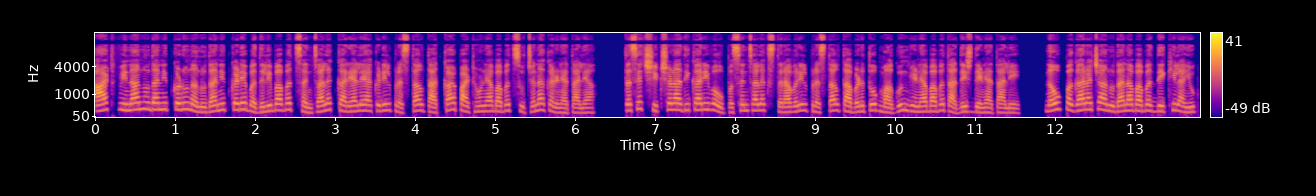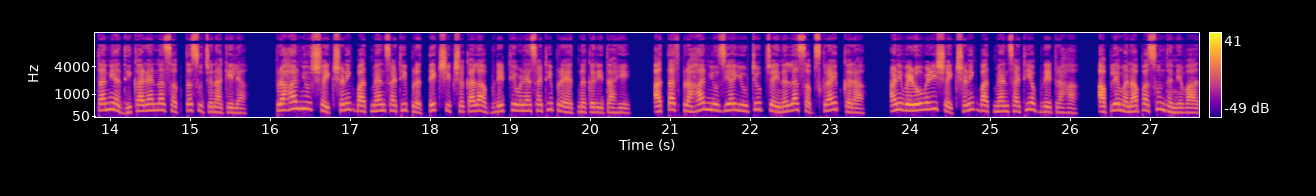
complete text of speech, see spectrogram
आठ विनानुदानितकडून अनुदानितकडे बदलीबाबत संचालक कार्यालयाकडील प्रस्ताव तात्काळ पाठवण्याबाबत सूचना करण्यात आल्या. तसेच शिक्षणाधिकारी व उपसंचालक स्तरावरील प्रस्ताव ताबडतोब मागून घेण्याबाबत आदेश देण्यात आले. नऊ पगाराच्या अनुदानाबाबत देखील आयुक्तांनी अधिकाऱ्यांना सक्त सूचना केल्या. प्रहार न्यूज शैक्षणिक बातम्यांसाठी प्रत्येक शिक्षकाला अपडेट ठेवण्यासाठी प्रयत्न करीत आहे. आत्ताच प्रहार न्यूज या यूट्यूब चॅनलला सबस्क्राईब करा आणि वेळोवेळी शैक्षणिक बातम्यांसाठी अपडेट रहा. आपले मनापासून धन्यवाद.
